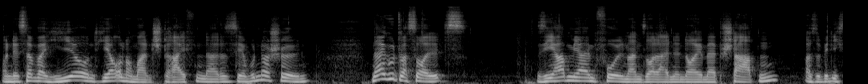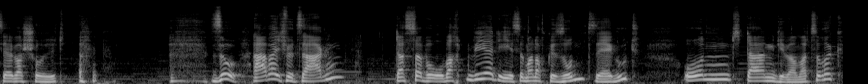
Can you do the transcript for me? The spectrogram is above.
Und jetzt haben wir hier und hier auch nochmal einen Streifen. Na, das ist ja wunderschön. Na gut, was soll's. Sie haben ja empfohlen, man soll eine neue Map starten. Also bin ich selber schuld. so, aber ich würde sagen, das da beobachten wir. Die ist immer noch gesund. Sehr gut. Und dann gehen wir mal zurück.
